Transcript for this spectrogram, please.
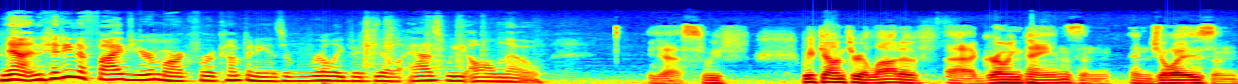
Yeah, and hitting a five year mark for a company is a really big deal, as we all know. Yes, we've we've gone through a lot of uh, growing pains and and joys. And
